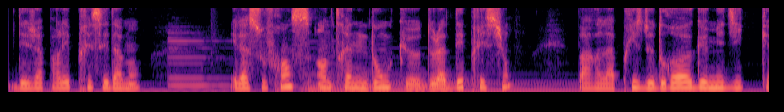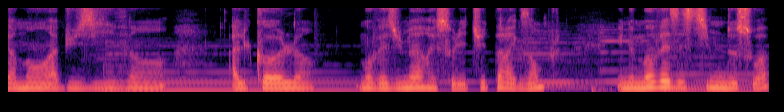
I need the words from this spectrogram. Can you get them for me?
déjà parlé précédemment. Et la souffrance entraîne donc euh, de la dépression par la prise de drogue, médicaments abusifs, alcool, mauvaise humeur et solitude par exemple, une mauvaise estime de soi,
